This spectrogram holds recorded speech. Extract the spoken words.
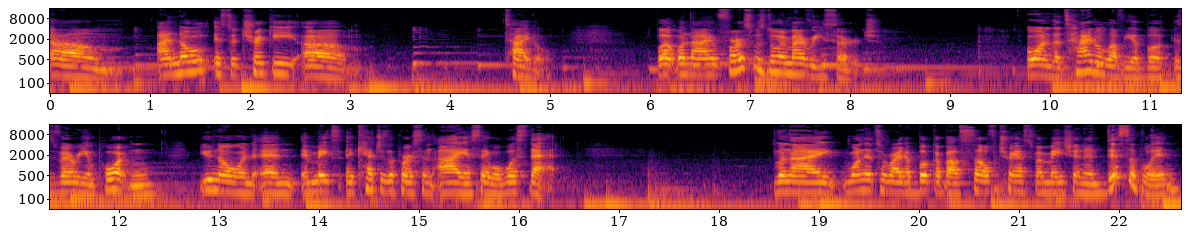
um, I know it's a tricky um, title, but when I first was doing my research on the title of your book is very important you know, and, and it makes it catches a person's eye and say, well, what's that? When I wanted to write a book about self transformation and discipline,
